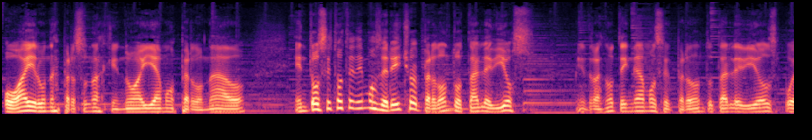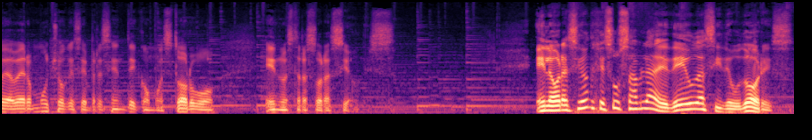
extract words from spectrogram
o hay algunas personas que no hayamos perdonado, entonces no tenemos derecho al perdón total de Dios. Mientras no tengamos el perdón total de Dios, puede haber mucho que se presente como estorbo en nuestras oraciones. En la oración Jesús habla de deudas y deudores,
